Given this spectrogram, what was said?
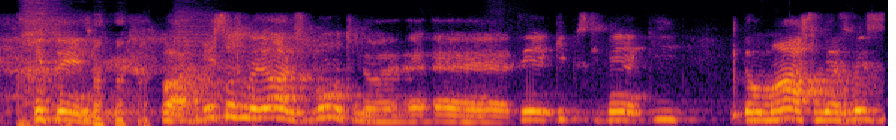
Entende? Ó, esses são os melhores, ponto, meu. É, é, tem equipes que vêm aqui e dão o máximo, e às vezes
